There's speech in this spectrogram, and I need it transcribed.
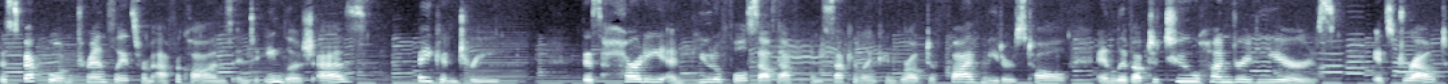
the spekboom translates from Afrikaans into English as bacon tree. This hardy and beautiful South African succulent can grow up to 5 meters tall and live up to 200 years. It's drought,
